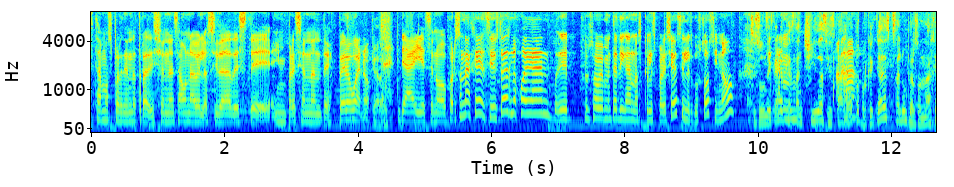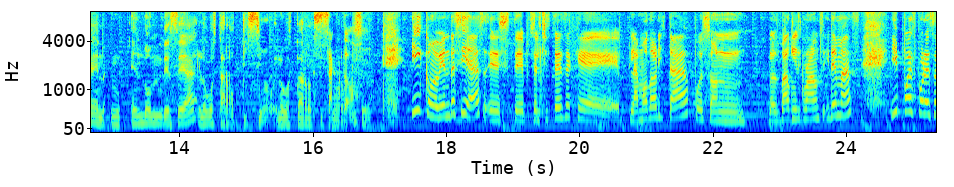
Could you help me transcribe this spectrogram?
Estamos perdiendo tradiciones a una velocidad este, impresionante. Pero bueno, ya hay ese nuevo personaje. Si ustedes lo juegan, eh, pues obviamente díganos qué les pareció, si les gustó, si no. Si sus mecánicas están... chidas, y está roto, porque cada vez que sale un personaje en, donde sea, luego está rotísimo, luego está rotísimo. Exacto. Y como bien decías, este, pues el chiste es de que la moda ahorita, pues son los Battlegrounds y demás. Y pues por eso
